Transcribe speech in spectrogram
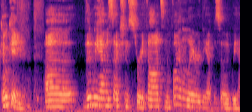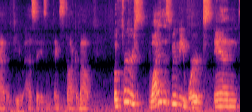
Cocaine. Uh, then we have a section stray thoughts, and then finally later in the episode we have a few essays and things to talk about. But first, why this movie works, and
